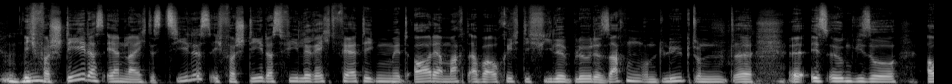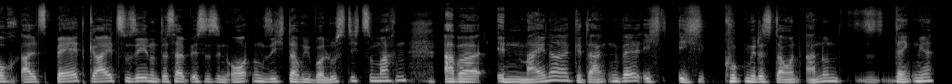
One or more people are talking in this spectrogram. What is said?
Mhm. Ich verstehe, dass er ein leichtes Ziel ist. Ich verstehe, dass viele rechtfertigen mit, oh, der macht aber auch richtig viele blöde Sachen und lügt und äh, äh, ist irgendwie so auch als Bad Guy zu sehen und deshalb ist es in Ordnung, sich darüber lustig zu machen. Aber in meiner Gedankenwelt, ich, ich gucke mir das dauernd an und denke mir,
